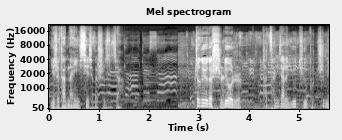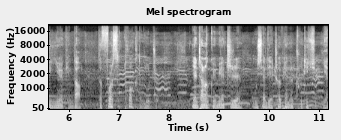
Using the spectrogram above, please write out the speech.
也是她难以卸下的十字架。这个月的十六日。他参加了 YouTube 知名音乐频道 The First Talk 的录制，演唱了《鬼灭之刃：无限列车篇》的主题曲《烟》。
